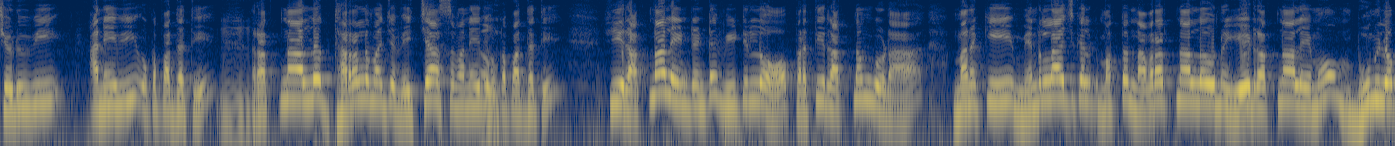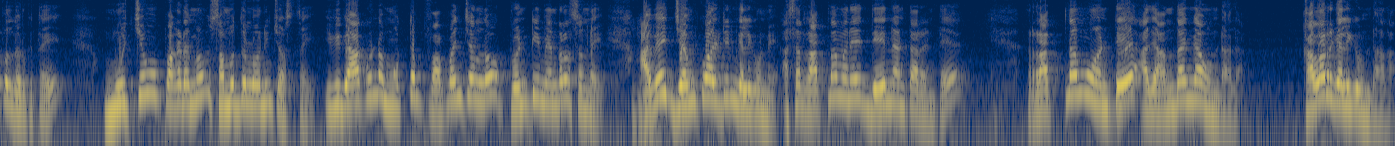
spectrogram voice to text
చెడువి అనేవి ఒక పద్ధతి. రత్నాల్లో ధరల మధ్య వ్యత్యాసం అనేది ఒక పద్ధతి. ఈ రత్నాలు ఏంటంటే వీటిల్లో ప్రతి రత్నం కూడా మనకి మినరలాజికల్ మొత్తం నవరత్నాల్లో ఉన్న ఏడు రత్నాలేమో భూమి లోపల దొరుకుతాయి. ముత్యము పగడము సముద్రంలో నుంచి వస్తాయి. ఇవి కాకుండా మొత్తం ప్రపంచంలో ట్వంటీ మినరల్స్ ఉన్నాయి. అవే జమ్ క్వాలిటీని కలిగి ఉన్నాయి. అసలు రత్నం అనేది దేన్ని అంటారంటే రత్నము అంటే అది అందంగా ఉండాలి కలర్ కలిగి ఉండాలా.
